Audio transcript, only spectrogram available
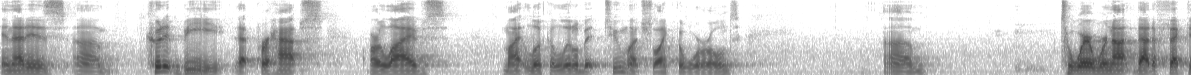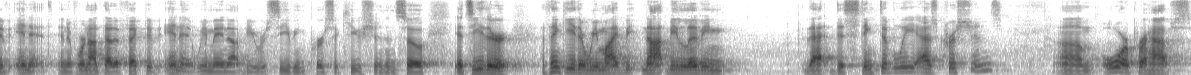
and that is um, could it be that perhaps our lives might look a little bit too much like the world um, to where we're not that effective in it? And if we're not that effective in it, we may not be receiving persecution. And so it's either, I think either we might be, not be living that distinctively as Christians um, or perhaps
